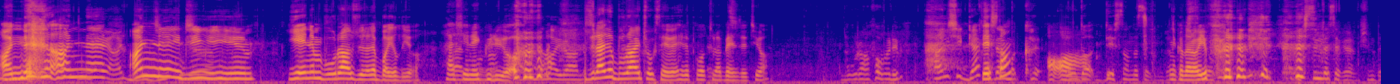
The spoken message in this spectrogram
Anne, anne, anneciğim. Yeğenim Buğra Zülal'e bayılıyor. Her şeyine gülüyor. Hayran. Zülal de Buğra'yı çok seviyor. Harry Potter'a benzetiyor. Buğra favorim. Aynı şey gerçekten Destan? bak. Aa. O da Destan'ı da seviyorum. Ne kadar ayıp. İkisini de seviyorum şimdi.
